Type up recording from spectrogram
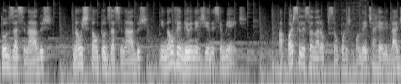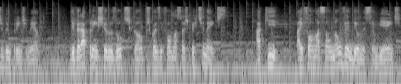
todos assinados, não estão todos assinados e não vendeu energia nesse ambiente. Após selecionar a opção correspondente à realidade do empreendimento, deverá preencher os outros campos com as informações pertinentes. Aqui, a informação não vendeu nesse ambiente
